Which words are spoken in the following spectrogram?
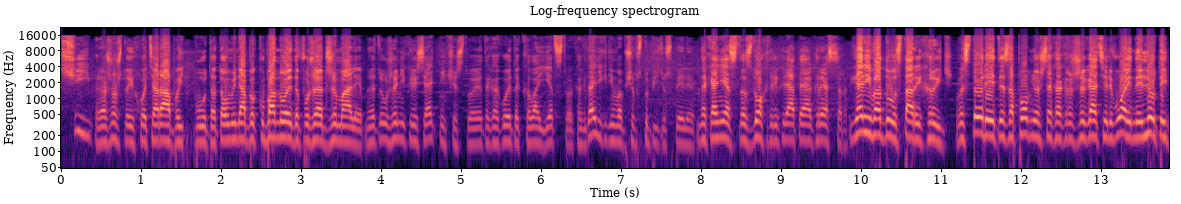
Чип. Хорошо, что их хоть арабы ебут, а то у меня бы кубаноидов уже отжимали. Но это уже не крысятничество, это какое-то колоедство. Когда они к ним вообще вступить успели? Наконец-то сдох треклятый агрессор. Гори в аду, старый хрыч. В истории ты запомнишься как разжигатель войны, лютый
